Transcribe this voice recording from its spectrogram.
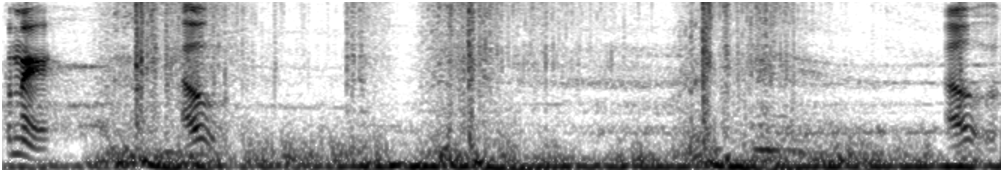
Come here. Oh. Oh.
